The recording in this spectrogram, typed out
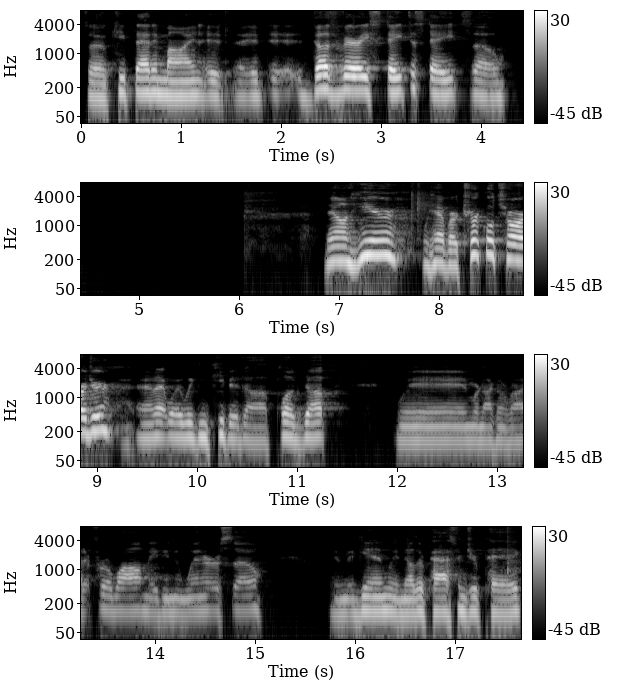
So keep that in mind. It, it, it does vary state to state. So Down here, we have our trickle charger, and that way we can keep it uh, plugged up when we're not going to ride it for a while, maybe in the winter or so. And again, another passenger peg.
